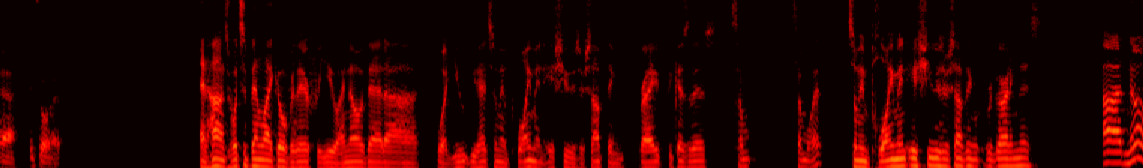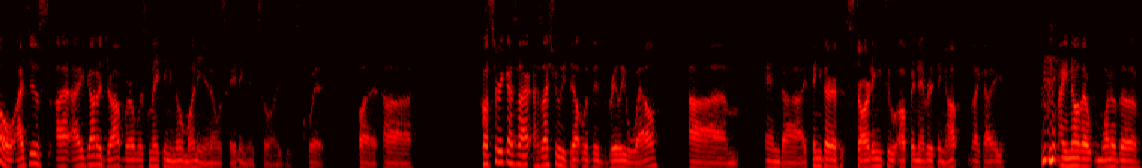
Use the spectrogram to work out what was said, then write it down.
yeah it's all right And Hans, what's it been like over there for you? I know that uh, what you you had some employment issues or something, right? Because of this, Some, somewhat. some employment issues or something regarding this. Uh, no, I just I, I got a job where I was making no money and I was hating it, so I just quit. But uh, Costa Rica has, has actually dealt with it really well, um, and uh, I think they're starting to open everything up. Like I, I know that one of the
